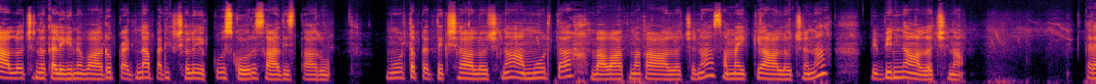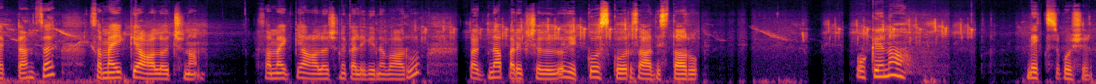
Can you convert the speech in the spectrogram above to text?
ఆలోచన కలిగిన వారు ప్రజ్ఞా పరీక్షలు ఎక్కువ స్కోరు సాధిస్తారు? మూర్త ప్రత్యక్ష ఆలోచన అమూర్త భావాత్మక ఆలోచన సమైక్య ఆలోచన విభిన్న ఆలోచన. Correct answer? సమైక్య ఆలోచన. సమైక్య ఆలోచన కలిగిన వారు ప్రజ్ఞా పరీక్షలలో ఎక్కువ స్కోర్ సాధిస్తారు. ఓకేనా? నెక్స్ట్ క్వశ్చన్.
